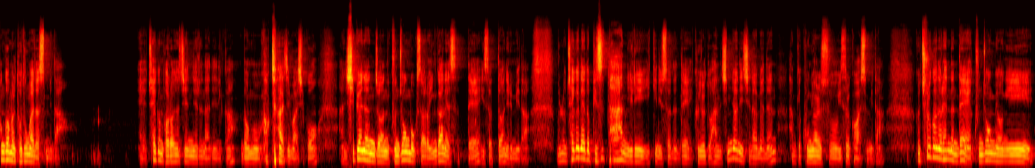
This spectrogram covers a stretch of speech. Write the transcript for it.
헌금을 도둑 맞았습니다. 예, 최근 벌어진 일은 아니니까 너무 걱정하지 마시고 한 10여 년 전 군종 목사로 인간했을 때 있었던 일입니다. 물론 최근에도 비슷한 일이 있긴 있었는데 그 일도 한 10년이 지나면은 함께 공유할 수 있을 것 같습니다. 그 출근을 했는데 군종명이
